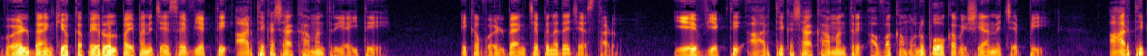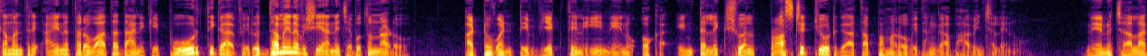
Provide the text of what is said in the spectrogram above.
వరల్డ్ బ్యాంక్ యొక్క పేరోల్పై పనిచేసే వ్యక్తి ఆర్థిక శాఖ మంత్రి అయితే ఇక వరల్డ్ బ్యాంక్ చెప్పినదే చేస్తాడు. ఏ వ్యక్తి ఆర్థిక శాఖ మంత్రి అవ్వక మునుపు ఒక విషయాన్ని చెప్పి ఆర్థిక మంత్రి అయిన తరువాత దానికి పూర్తిగా విరుద్ధమైన విషయాన్ని చెబుతున్నాడో అటువంటి వ్యక్తిని నేను ఒక ఇంటలెక్చువల్ ప్రాస్టిట్యూట్గా తప్ప మరో విధంగా భావించలేను. నేను చాలా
